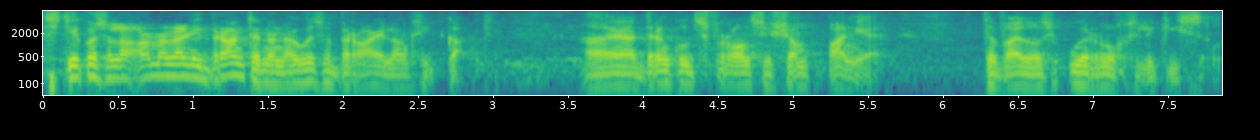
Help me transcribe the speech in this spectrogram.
Steek ons hulle almal in die brand en dan hou ons 'n braai langs die kant. Ah ja, drink ons Franse champagne terwyl ons oorlogsliedjies sing.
